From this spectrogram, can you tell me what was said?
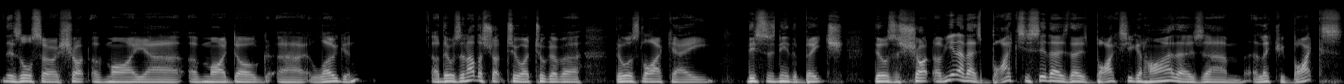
there's also a shot of my uh, of my dog uh, Logan. Uh, there was another shot too. I took of a. There was like a. This is near the beach. There was a shot of you know those bikes. You see those those bikes you can hire those um, electric bikes.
